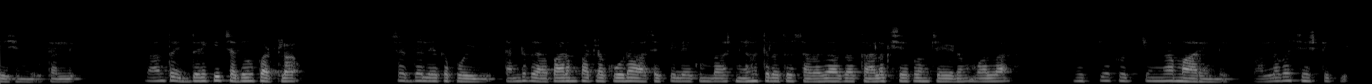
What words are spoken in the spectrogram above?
చేసింది తల్లి. దాంతో ఇద్దరికీ చదువు పట్ల శ్రద్ధ లేకపోయింది. తండ్రి వ్యాపారం పట్ల కూడా ఆసక్తి లేకుండా స్నేహితులతో సరదాగా కాలక్షేపం చేయడం వల్ల నిత్యకృత్యంగా మారింది. వల్లభ సృష్టికి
